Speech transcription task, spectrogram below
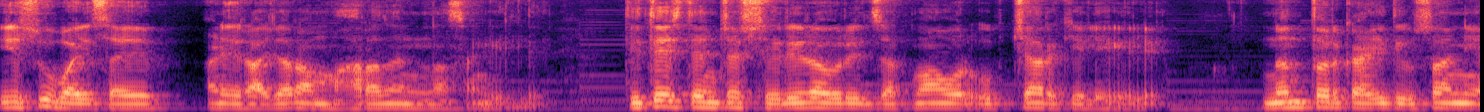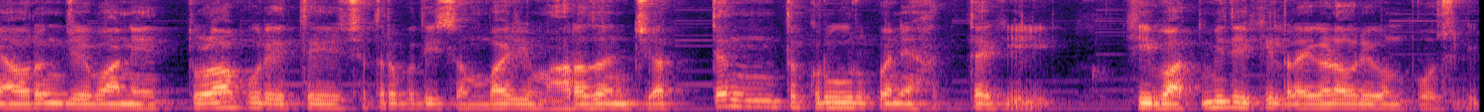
येसूबाई साहेब आणि राजाराम महाराजांना सांगितले. तिथेच त्यांच्या शरीरावरील जखमावर उपचार केले गेले. नंतर काही दिवसांनी औरंगजेबाने तुळापूर येथे छत्रपती संभाजी महाराजांची अत्यंत क्रूरपणे हत्या केली. ही बातमी देखील रायगडावर येऊन पोहोचली.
